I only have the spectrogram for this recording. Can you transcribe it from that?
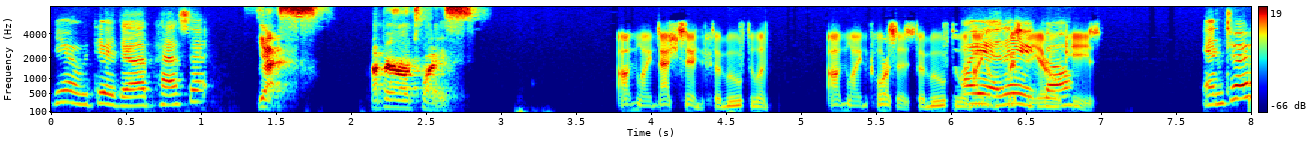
Yeah, we did. Did I pass it? Yes. Up arrow twice. Online dash sync to move to an. Online courses to move to an Oh, yeah, there you go. keys. Enter.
